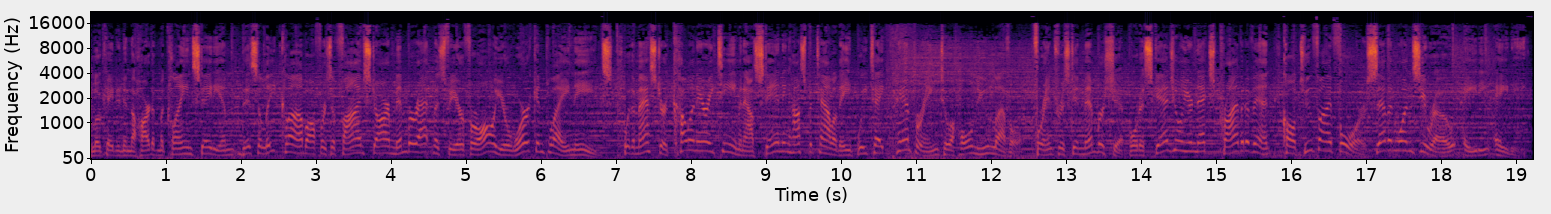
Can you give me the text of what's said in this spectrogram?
Located in the heart of McLane Stadium, this elite club offers a five star member atmosphere for all your work and play needs. With a master culinary team and outstanding hospitality, we take pampering to a whole new level. For interest in membership or to schedule your next private event, call 254 710 8080.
